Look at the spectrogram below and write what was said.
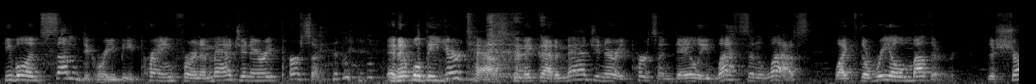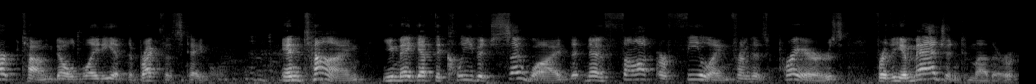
he will in some degree be praying for an imaginary person. And it will be your task to make that imaginary person daily less and less like the real mother, the sharp tongued old lady at the breakfast table. In time, you may get the cleavage so wide that no thought or feeling from his prayers for the imagined mother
